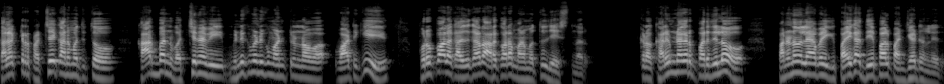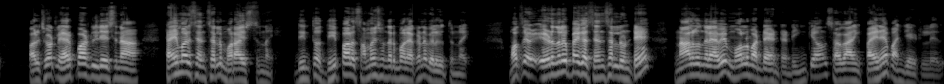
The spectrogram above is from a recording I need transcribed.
కలెక్టర్ ప్రత్యేక అనుమతితో కార్బన్ వచ్చినవి మిణుకు మిణుకుమంటున్న అంటున్న వాటికి పురపాలక అధికారులు అరకొర మరమ్మతులు చేస్తున్నారు. ఇక్కడ కరీంనగర్ పరిధిలో పన్నెండు వందల యాభైకి పైగా దీపాలు పనిచేయడం లేదు. పలు చోట్ల ఏర్పాట్లు చేసిన టైమర్ సెన్సర్లు మొరాయిస్తున్నాయి. దీంతో దీపాలు సమయ సందర్భం లేకుండా వెలుగుతున్నాయి. మొత్తం ఏడు వందలకు పైగా సెన్సర్లు ఉంటే నాలుగు వందల యాభై మూలలు పడ్డాయంటండి ఇంకేముంది సగానికి పైనే పనిచేయటం లేదు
